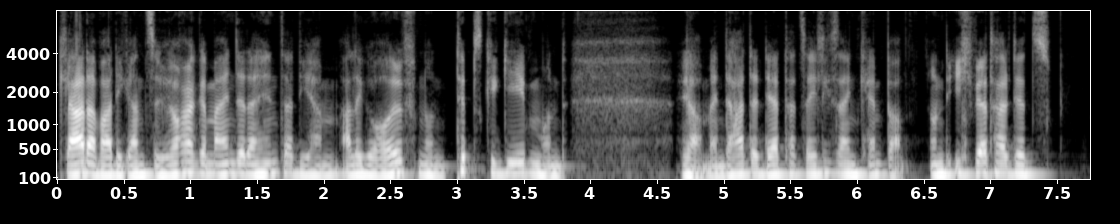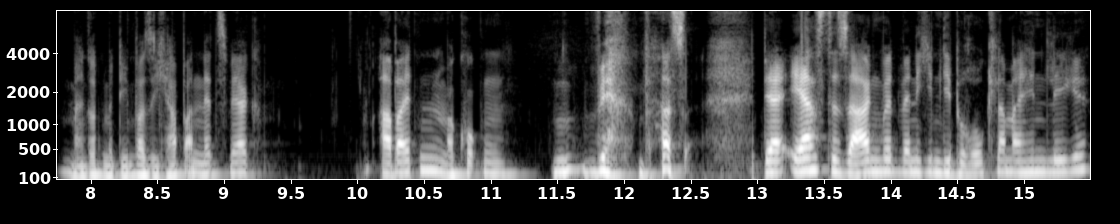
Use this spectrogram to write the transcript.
Klar, da war die ganze Hörergemeinde dahinter, die haben alle geholfen und Tipps gegeben und ja, am Ende hatte der tatsächlich seinen Camper. Und ich werde halt jetzt, mein Gott, mit dem, was ich habe an Netzwerk, arbeiten. Mal gucken, wer, was der Erste sagen wird, wenn ich ihm die Büroklammer hinlege.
